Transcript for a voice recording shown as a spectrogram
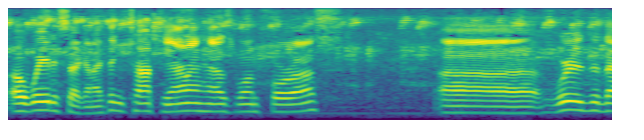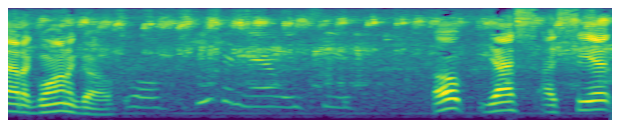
Oh, wait a second. I think Tatiana has one for us. Uh, where did that iguana go? Well, deep in there we see. Oh, yes, I see it.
